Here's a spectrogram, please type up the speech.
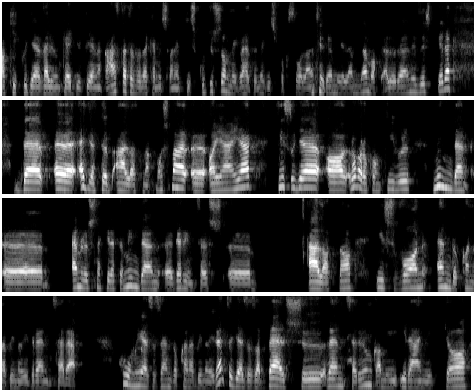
akik ugye velünk együtt élnek a háztartásban, nekem is van egy kis kutyusom, még lehet, hogy meg is fog szólalni, remélem nem, akkor előre elnézést kérek, de egyre több állatnak most már ajánlják, hisz ugye a rovarokon kívül minden emlősnek, illetve minden gerinces állatnak is van endokannabinoid rendszere. Hú, mi ez az endokannabinoid rendszer? Ugye ez az a belső rendszerünk, ami irányítja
